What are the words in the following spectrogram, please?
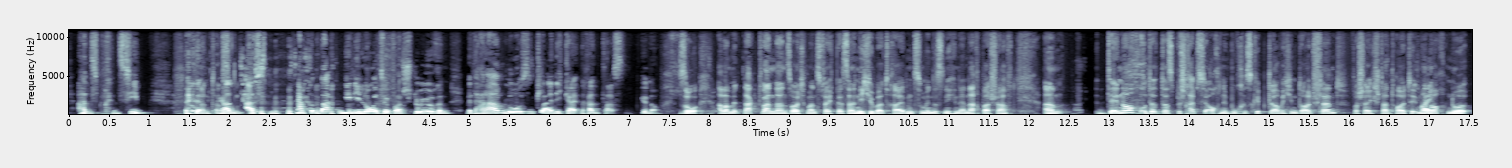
ans Prinzip rantasten. rantasten. Sachen machen, die die Leute verstören, mit harmlosen Kleinigkeiten rantasten. Genau. So, aber mit Nacktwandern sollte man es vielleicht besser nicht übertreiben, zumindest nicht in der Nachbarschaft. Ähm, dennoch, und das beschreibst du ja auch in dem Buch, es gibt, glaube ich, in Deutschland, wahrscheinlich Stand heute immer noch, nur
